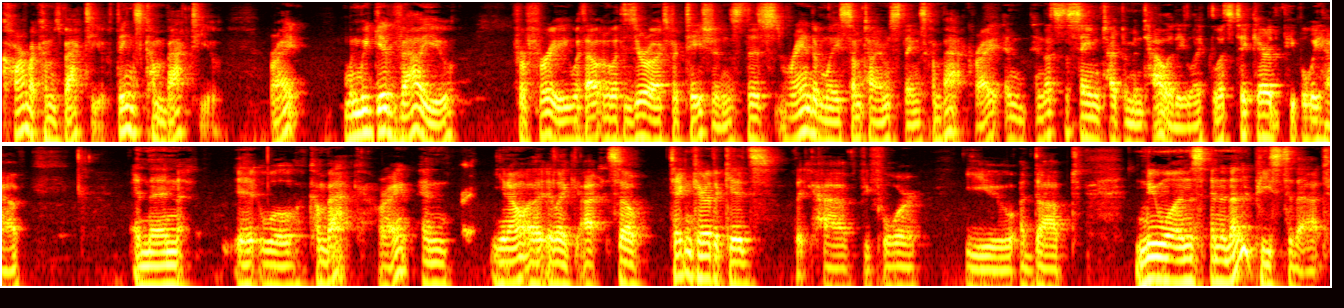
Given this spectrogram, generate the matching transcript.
karma comes back to you, things come back to you, right? When we give value, for free without with zero expectations this randomly sometimes things come back right? And and that's the same type of mentality. Like let's take care of the people we have and then it will come back right? And right. you know uh, like I, so taking care of the kids that you have before you adopt new ones. And another piece to that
